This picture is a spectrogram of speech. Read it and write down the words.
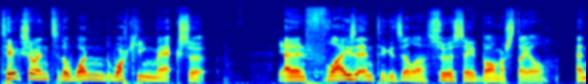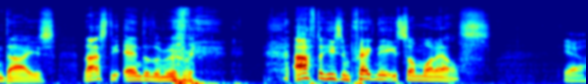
takes her into the one working mech suit, Yeah. and then flies it into Godzilla, suicide bomber style, and dies. That's the end of the movie. After he's impregnated someone else. Yeah.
